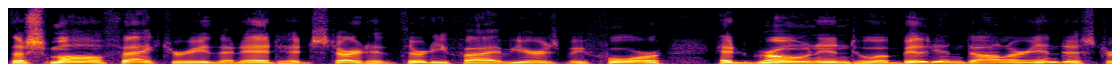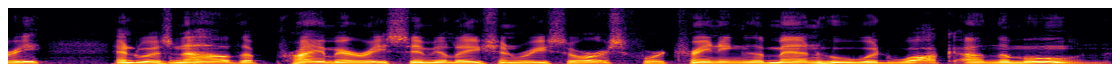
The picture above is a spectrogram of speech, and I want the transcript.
The small factory that Ed had started 35 years before had grown into a billion dollar industry and was now the primary simulation resource for training the men who would walk on the moon.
